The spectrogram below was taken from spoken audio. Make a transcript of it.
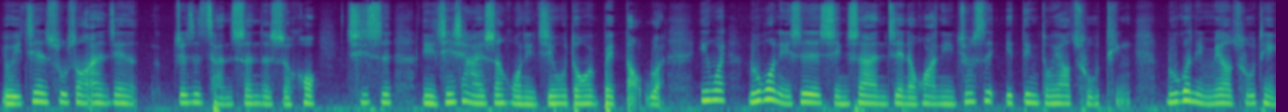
有一件诉讼案件就是缠身的时候，其实你接下来生活你几乎都会被捣乱，因为如果你是刑事案件的话，你就是一定都要出庭，如果你没有出庭，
